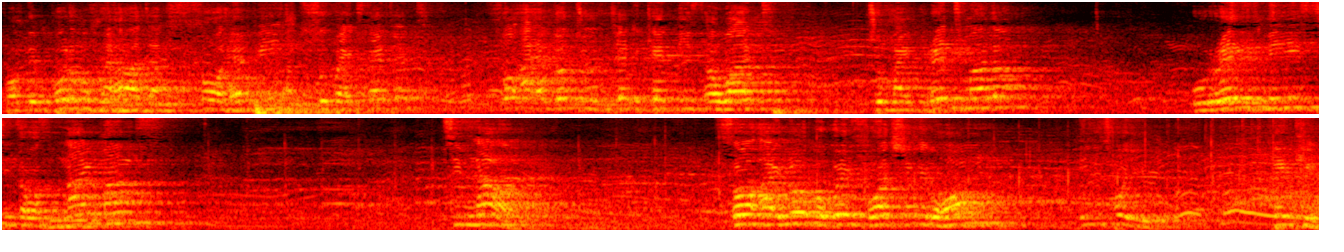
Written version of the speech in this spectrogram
From the bottom of my heart, I'm so happy, I'm super excited. So I am going to dedicate this award to my grandmother, who raised me since I was nine months till now. So I know Gogo is watching at home. This is for you. Thank you.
